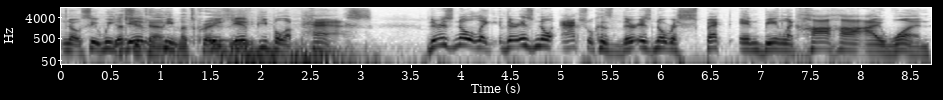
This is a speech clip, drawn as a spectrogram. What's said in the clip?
no. See, we Yes, give people That's we give people a pass. There is no like there is no actual because there is no respect in being like ha ha I won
